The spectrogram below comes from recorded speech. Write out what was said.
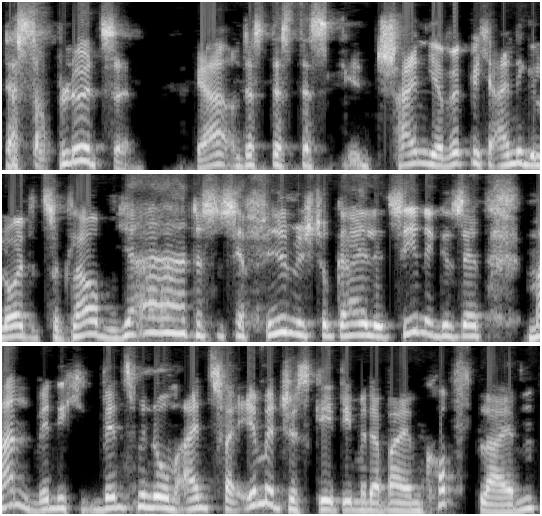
Das ist doch Blödsinn. Ja, und das, das, das scheinen ja wirklich einige Leute zu glauben. Ja, das ist ja filmisch so geile Szene gesetzt. Mann, wenn ich, wenn es mir nur um ein, zwei Images geht, die mir dabei im Kopf bleiben,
